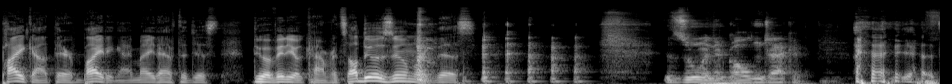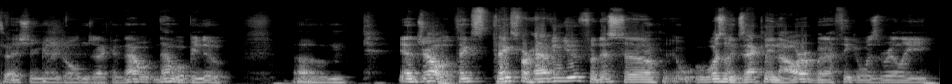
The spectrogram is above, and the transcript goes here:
pike out there biting. I might have to just do a video conference. I'll do a Zoom like this. Zoom in a golden jacket. yeah, that's Fishing right. in a golden jacket. That that will be new. Um, yeah, Joe. Thanks. Thanks for having you for this. Uh, it wasn't exactly an hour, but I think it was really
